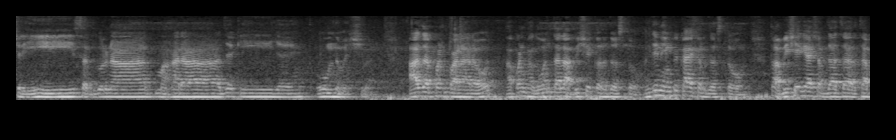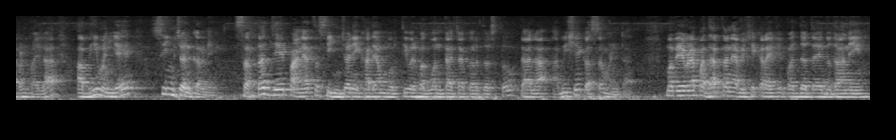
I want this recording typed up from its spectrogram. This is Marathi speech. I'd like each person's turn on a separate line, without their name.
श्री सद्गुरुनाथ महाराज की जय. ओम नम शिवाय. आज आपण पाहणार आहोत आपण भगवंताला अभिषेक करत असतो. म्हणजे नेमकं काय करत असतो? तर अभिषेक या शब्दाचा अर्थ आपण पाहिला अभि म्हणजे सिंचन करणे. सतत जे पाण्याचं सिंचन एखाद्या मूर्तीवर भगवंताच्या करत असतो त्याला अभिषेक असं म्हणतात. मग वेगवेगळ्या पदार्थाने अभिषेक करायची पद्धत आहे दुधाने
